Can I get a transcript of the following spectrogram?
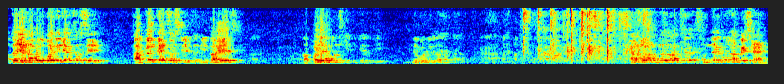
आता यांना उभारी द्यायचं असेल ताकद द्यायचं असेल तर मी तर आहेच. आता पड्या माणूस किती केली निवडलेला आता. त्यामुळे आपल्याला संध्याकडून अपेक्षा आहे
